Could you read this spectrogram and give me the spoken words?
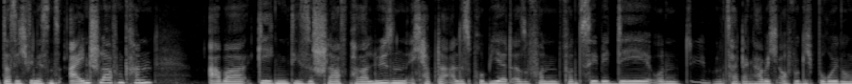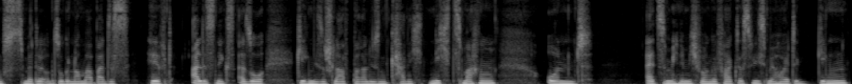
dass ich wenigstens einschlafen kann aber gegen diese Schlafparalysen, ich habe da alles probiert, also von, von CBD und eine Zeit lang habe ich auch wirklich Beruhigungsmittel und so genommen, aber das hilft alles nichts. Also gegen diese Schlafparalysen kann ich nichts machen. Und als du mich nämlich vorhin gefragt hast, wie es mir heute ging,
